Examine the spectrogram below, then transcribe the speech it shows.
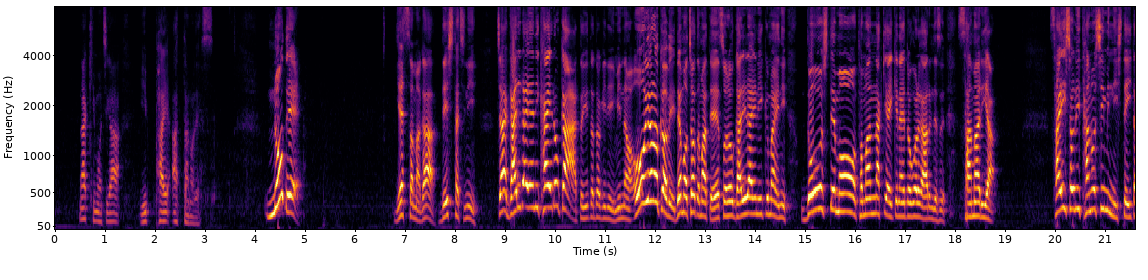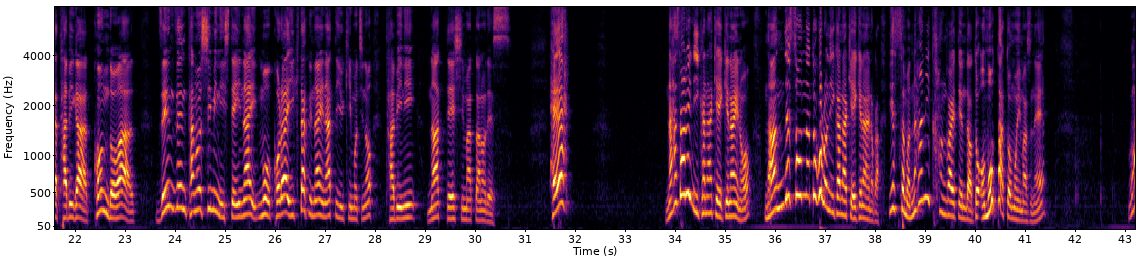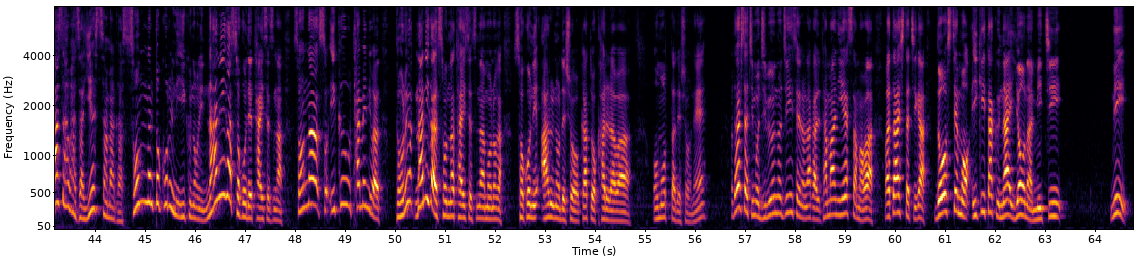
な気持ちがいっぱいあったのです。のでイエス様が弟子たちにじゃあガリラヤに帰ろうかと言った時にみんなは大喜び。でもちょっと待ってそれをガリラヤに行く前にどうしても止まんなきゃいけないところがあるんです。サマリア。最初に楽しみにしていた旅が今度は全然楽しみにしていない。もうこれは行きたくないなっていう気持ちの旅になってしまったのです。えナザレに行かなきゃいけないの？なんでそんなところに行かなきゃいけないのか？イエス様何考えてんだと思ったと思いますね。わざわざイエス様がそんなところに行くのに何がそこで大切な？そんなそ行くためにはどれ何がそんな大切なものがそこにあるのでしょうか？と彼らは思ったでしょうね。私たちも自分の人生の中でたまにイエス様は私たちがどうしても行きたくないような道に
